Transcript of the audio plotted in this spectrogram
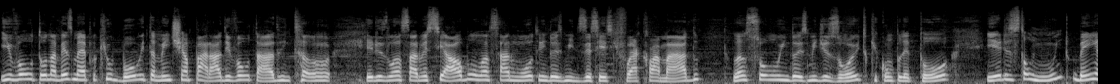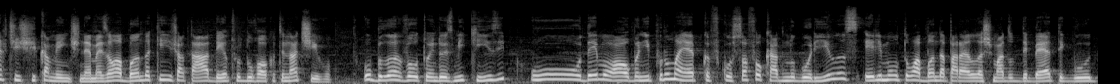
e voltou na mesma época que o Bowie também tinha parado e voltado. Então, eles lançaram esse álbum, lançaram outro em 2016 que foi aclamado, lançou um em 2018 que completou, e eles estão muito bem artisticamente, né? Mas é uma banda que já tá dentro do rock alternativo. O Blur voltou em 2015. O Damon Albarn, por uma época, ficou só focado no Gorillaz. Ele montou uma banda paralela chamada The Bad, The Good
